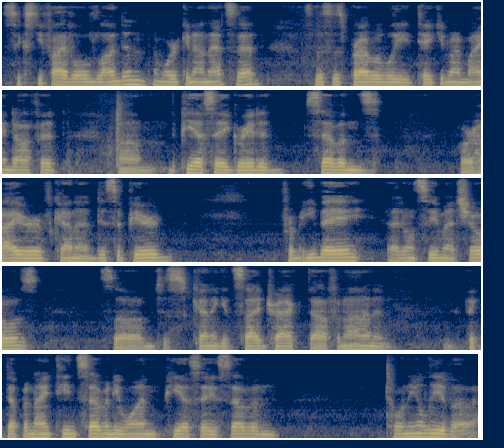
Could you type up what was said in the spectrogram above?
65 Old London. I'm working on that set. So this is probably taking my mind off it. Um, the PSA graded sevens or higher have kind of disappeared from eBay. I don't see them at shows. So I'm just kind of get sidetracked off and on and picked up a 1971 PSA 7 Tony Oliva.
